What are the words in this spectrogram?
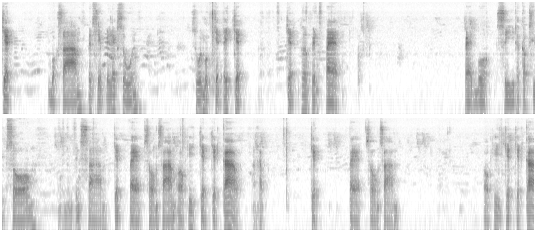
เจ็ดบวกสามเป็นสิบได้เลขศูนย์ศูนย์บวกเจ็ดได้เจ็ดเจ็ดเพิ่มเป็นแปดแปดบวกสี่เท่ากับสิบสองหนึ่งเป็นสามเจ็ดแปดสองสามออกที่เจ็ดเจ็ดเก้านะครับ แปดสองสามออกที่เจ็ดเจ็ดเก้า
